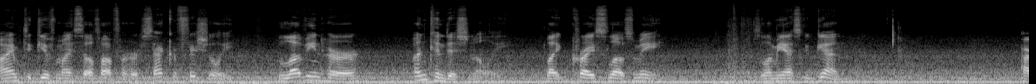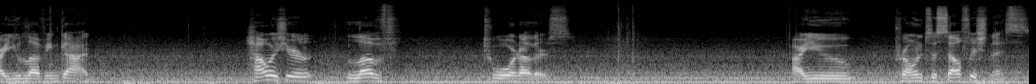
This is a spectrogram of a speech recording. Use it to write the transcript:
I am to give myself up for her sacrificially, loving her unconditionally, like Christ loves me. So let me ask again Are you loving God? How is your love toward others? Are you prone to selfishness?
